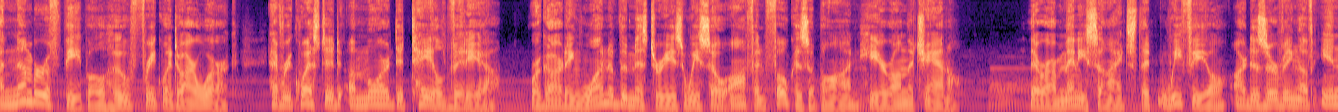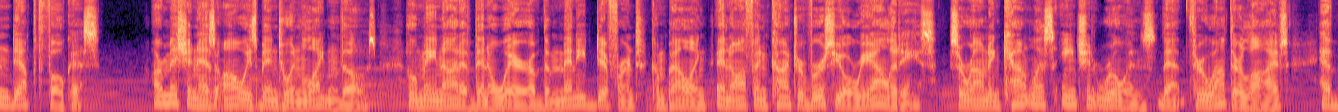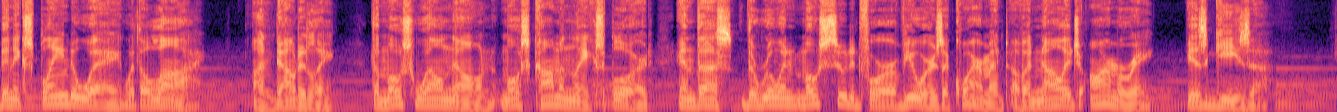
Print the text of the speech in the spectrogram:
A number of people who frequent our work have requested a more detailed video regarding one of the mysteries we so often focus upon here on the channel. There are many sites that we feel are deserving of in-depth focus. Our mission has always been to enlighten those who may not have been aware of the many different, compelling, and often controversial realities surrounding countless ancient ruins that throughout their lives have been explained away with a lie. Undoubtedly, the most well-known, most commonly explored, and thus the ruin most suited for our viewers' acquirement of a knowledge armory is Giza.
